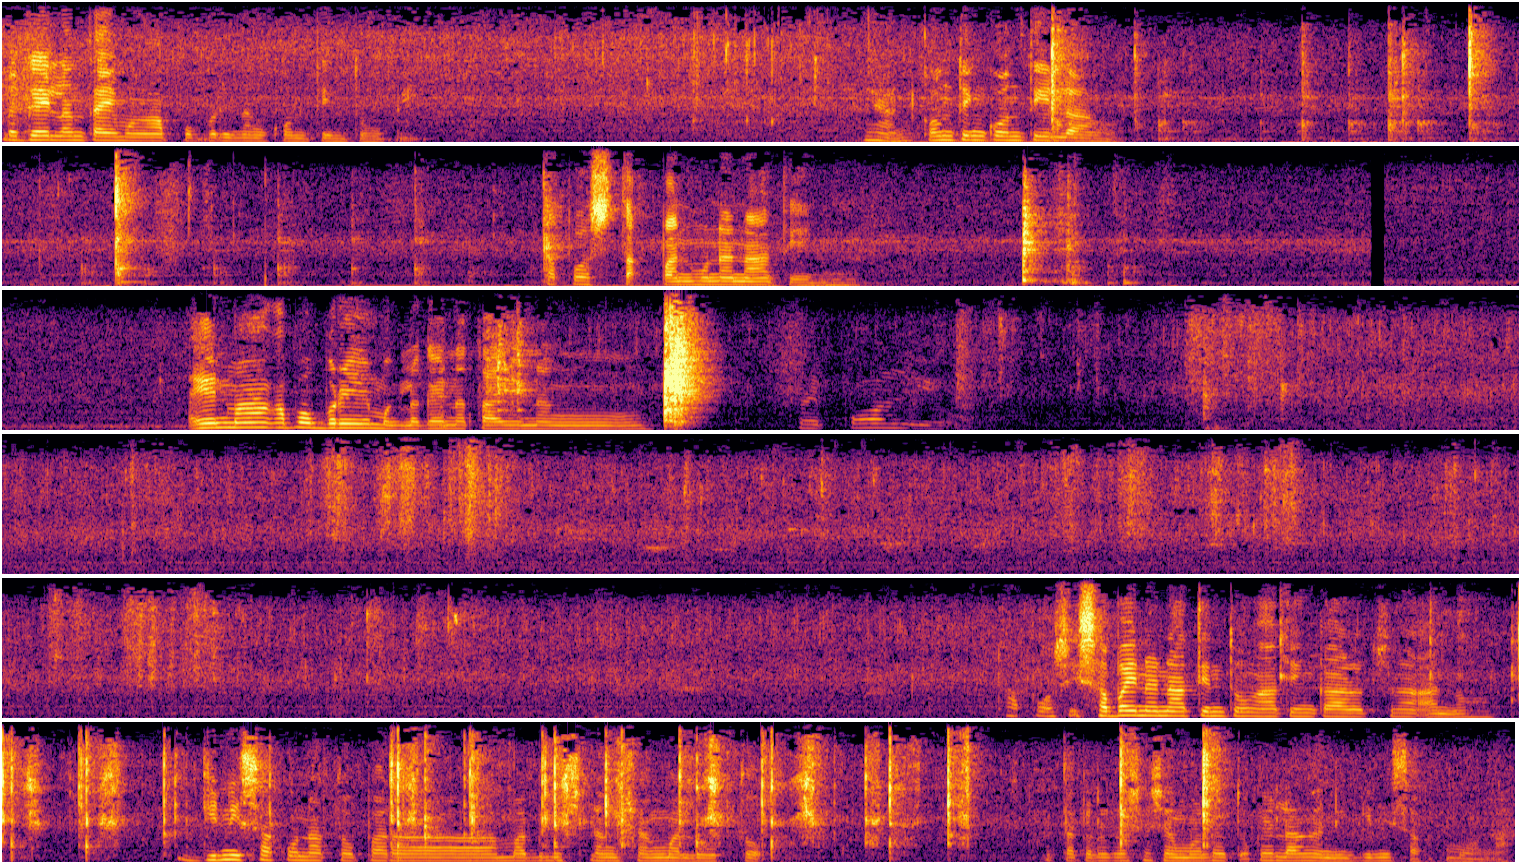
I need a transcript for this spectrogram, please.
Lagay lang tayo mga pobre ng konting tubig. Yan, konting-konti lang. Tapos takpan muna natin. Ayun mga kapobre, maglagay na tayo ng repolyo. Tapos, isabay na natin tong ating carrots na ano. Ginisa ko na to para mabilis lang siyang maluto. Matagal kasi siyang maluto. Kailangan yung ginisa ko muna.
